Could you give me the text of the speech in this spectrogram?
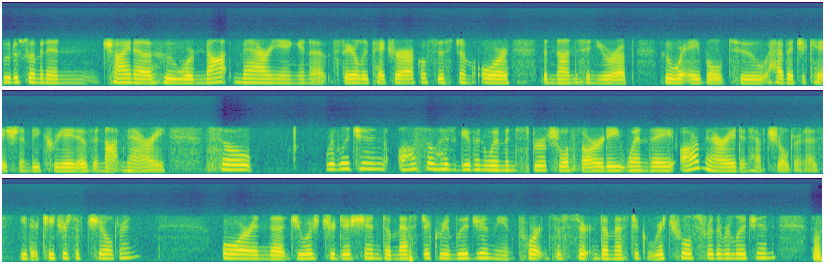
Buddhist women in China who were not marrying in a fairly patriarchal system, or the nuns in Europe who were able to have education and be creative and not marry. So religion also has given women spiritual authority when they are married and have children as either teachers of children or in the Jewish tradition, domestic religion, the importance of certain domestic rituals for the religion. So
